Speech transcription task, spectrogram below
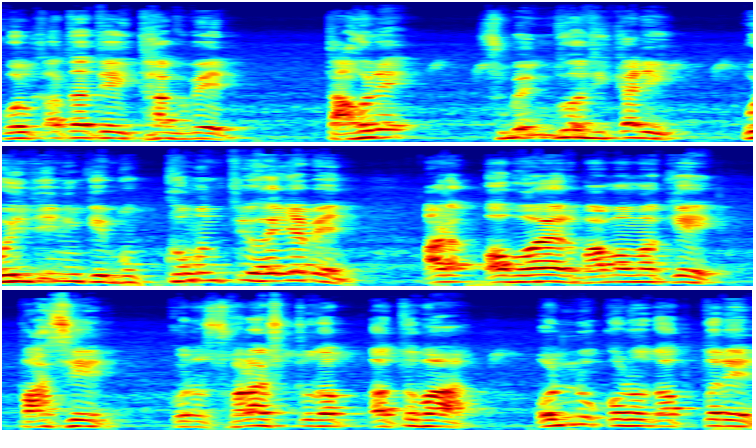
কলকাতাতেই থাকবেন। তাহলে শুভেন্দু অধিকারী ওই দিন কি মুখ্যমন্ত্রী হয়ে যাবেন? আর অভয়ের বাবা মাকে পাশের কোনো স্বরাষ্ট্র দপ- অথবা অন্য কোনো দপ্তরের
